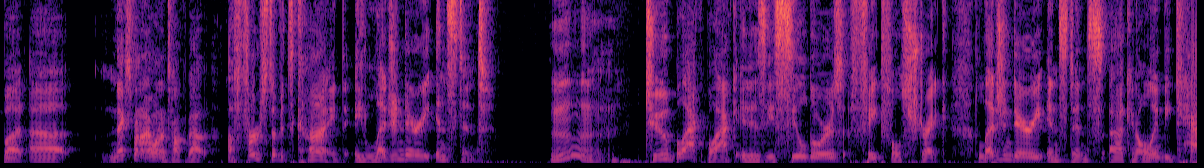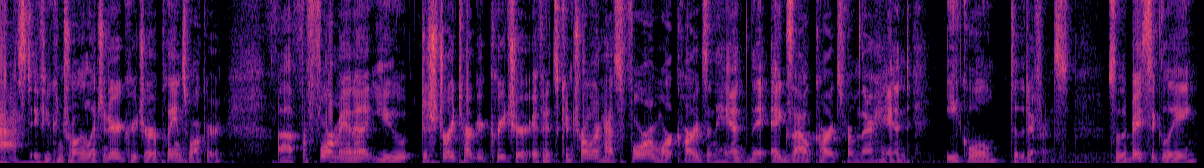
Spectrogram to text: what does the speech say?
But uh, next one I want to talk about, a first of its kind, a legendary instant. Two black black. It is a Isildur's Fateful Strike. Legendary instance uh, can only be cast if you control a legendary creature or planeswalker. Uh, for four mana, you destroy target creature. If its controller has four or more cards in hand, they exile cards from their hand equal to the difference. So they're basically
